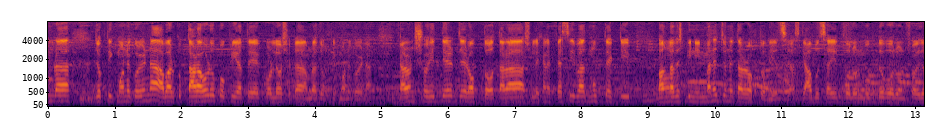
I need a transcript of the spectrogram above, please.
আমরা যৌক্তিক মনে করি না। আবার খুব তাড়াহুড়ো প্রক্রিয়াতে করলেও সেটা আমরা যৌক্তিক মনে করি না। কারণ শহীদদের যে রক্ত, তারা আসলে এখানে ফ্যাসিবাদ মুক্ত একটি বাংলাদেশ বিনির্মাণের জন্য তারা রক্ত দিয়েছে। আজকে আবু সাইদ বলুন, মুগ্ধ বলুন, শহীদ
